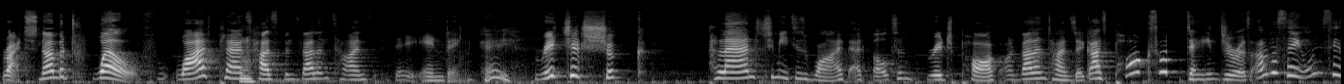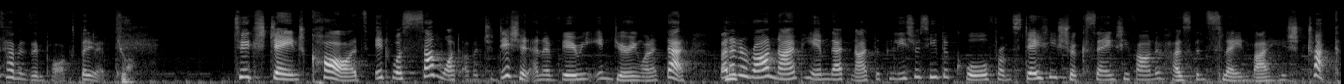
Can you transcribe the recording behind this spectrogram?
Right, number 12. Wife plans Hmm. husband's Valentine's Day ending. hey Richard Shook planned to meet his wife at Bolton Bridge Park on Valentine's Day. Guys, parks are dangerous. I'm just saying, all these things happens in parks. But anyway, Sure. To exchange cards. It was somewhat of a tradition and a very enduring one at that. But at around 9 p.m. that night, the police received a call from Stacey Shook saying she found her husband slain by his truck.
